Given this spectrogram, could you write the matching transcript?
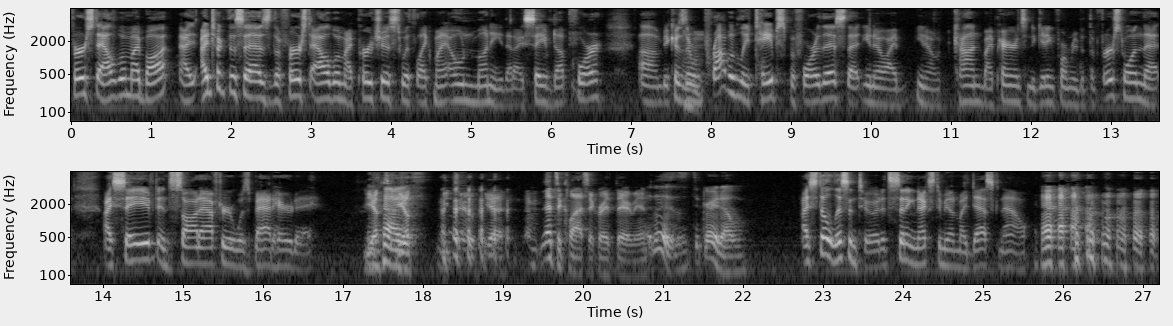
first album I bought. I, I took this as the first album I purchased with like my own money that I saved up for, um, because there were probably tapes before this that you know I you know conned my parents into getting for me. But the first one that I saved and sought after was Bad Hair Day. Yep. Nice. Yep. Me too. Yeah. I mean, that's a classic right there, man. it is. It's a great album. I still listen to it. It's sitting next to me on my desk now.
